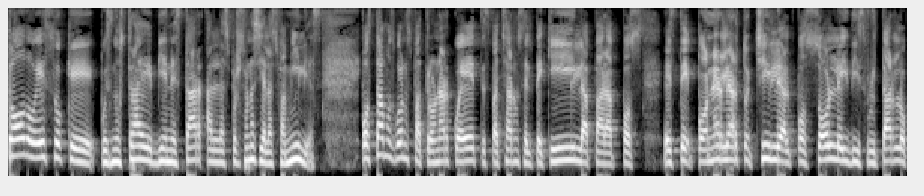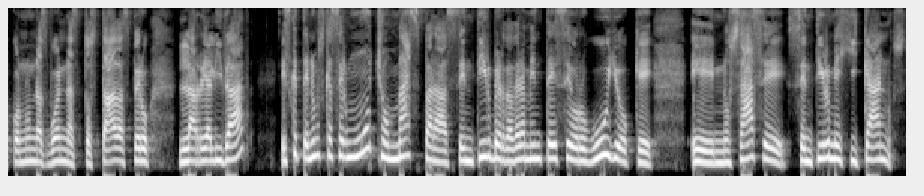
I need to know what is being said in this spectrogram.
todo eso que pues nos trae bienestar a las personas y a las familias. Estamos buenos para tronar cohetes, para echarnos el tequila, para pues, este, ponerle harto chile al pozole y disfrutarlo con unas buenas tostadas, pero la realidad es que tenemos que hacer mucho más para sentir verdaderamente ese orgullo que eh, nos hace sentir mexicanos.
